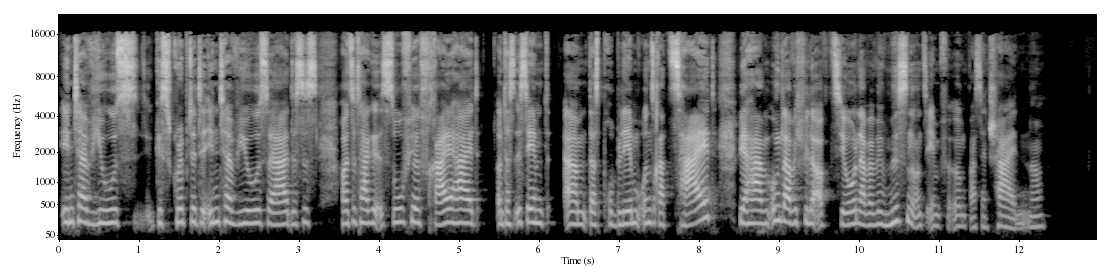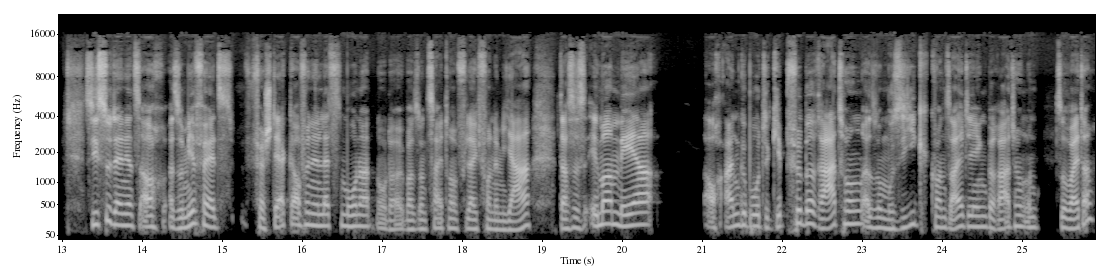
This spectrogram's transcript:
Interviews, gescriptete Interviews, ja, das ist heutzutage ist so viel Freiheit und das ist eben ähm, das Problem unserer Zeit. Wir haben unglaublich viele Optionen, aber wir müssen uns eben für irgendwas entscheiden. Ne? Siehst du denn jetzt auch, also mir fällt es verstärkt auf in den letzten Monaten oder über so einen Zeitraum vielleicht von einem Jahr, dass es immer mehr auch Angebote gibt für Beratung, also Musik, Consulting, Beratung und so weiter?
